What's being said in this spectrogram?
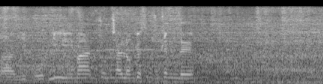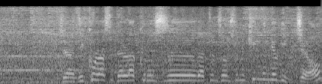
자, 이 고비만 좀 잘 넘겼으면 좋겠는데. 자, 니콜라스 델라 크루스 같은 선수는 킥 능력이 있죠.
